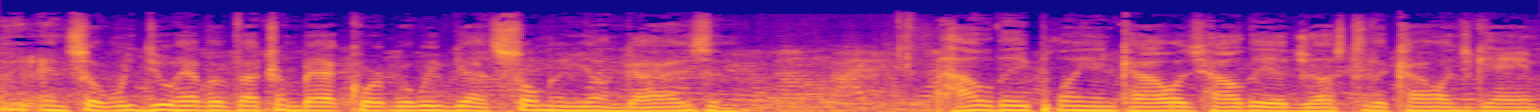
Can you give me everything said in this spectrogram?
and so we do have a veteran backcourt, but we've got so many young guys and how they play in college, how they adjust to the college game,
